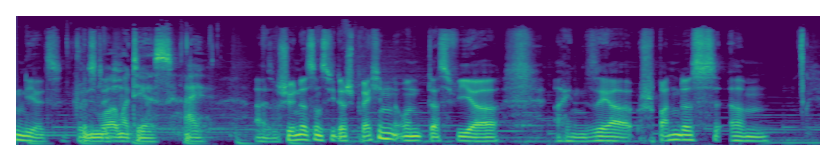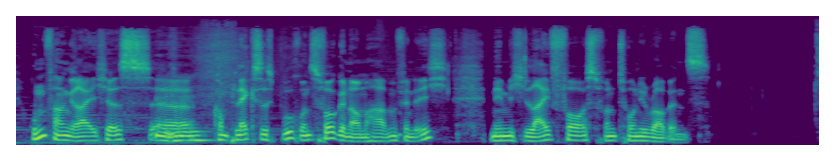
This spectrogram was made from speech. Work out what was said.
Morgen, Nils. Grüß Guten Morgen, Matthias. Hi. Also schön, dass wir uns wieder sprechen und dass wir ein sehr spannendes, ähm, umfangreiches, äh, mhm. äh, komplexes Buch uns vorgenommen haben, finde ich, nämlich Life Force von Tony Robbins.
